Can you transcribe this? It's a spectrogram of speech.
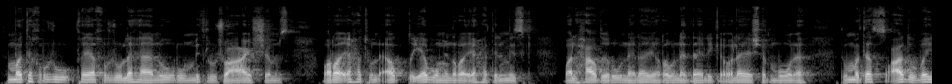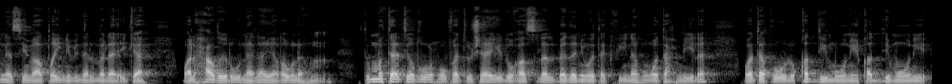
ثم تخرج فيخرج لها نور مثل شعاع الشمس ورائحة أطيب من رائحة المسك والحاضرون لا يرون ذلك ولا يشمونه ثم تصعد بين سماطين من الملائكة والحاضرون لا يرونهم ثم تأتي الروح فتشاهد غسل البدن وتكفينه وتحميله وتقول قدموني قدموني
